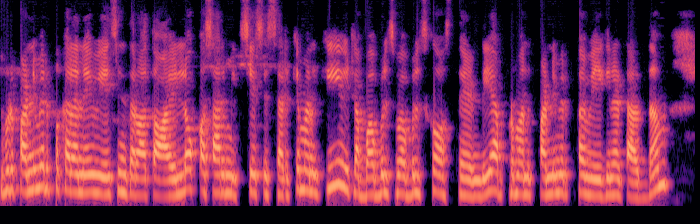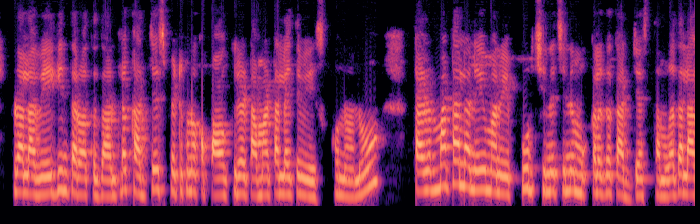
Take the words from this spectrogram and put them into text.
ఇప్పుడు పండుమిరపకాయలు అనేవి వేసిన తర్వాత ఆయిల్లో ఒక్కసారి మిక్స్ చేసేసరికి మనకి ఇట్లా బబుల్స్ బబుల్స్గా వస్తాయండి. అప్పుడు మనకి పండుమిరపకాయ వేగినట్టు అర్థం. ఇప్పుడు అలా వేగిన తర్వాత దాంట్లో కట్ చేసి పెట్టుకుని ఒక పావు కిలో టమాటాలు అయితే వేసుకున్నాను. టమాటాలు అనేవి మనం ఎప్పుడు చిన్న చిన్న ముక్కలుగా కట్ చేస్తాం కదా. అలా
